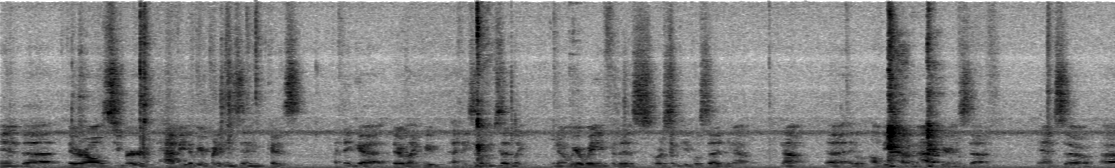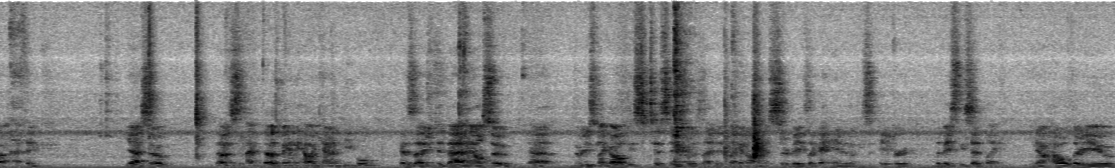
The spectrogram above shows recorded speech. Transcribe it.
And uh, they were all super happy that we were putting these in because I think uh, they were like we. I think some of them said like you know we were waiting for this, or some people said you know no, uh, it'll I'll be of mad here and stuff. And so uh, I think yeah, so that was I, that was mainly how I counted people because I did that, and I also uh, the reason I got all these statistics was I did like anonymous surveys. Like I handed them a piece of paper that basically said like, you know, how old are you?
